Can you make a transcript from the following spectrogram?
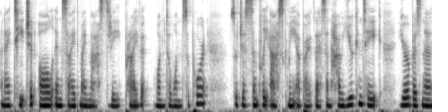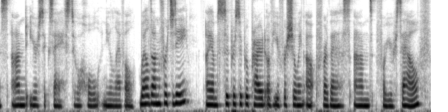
and I teach it all inside my Mastery private one to one support. So just simply ask me about this and how you can take your business and your success to a whole new level. Well done for today. I am super, super proud of you for showing up for this and for yourself.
